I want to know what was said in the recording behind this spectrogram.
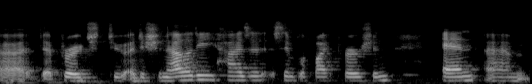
uh, the approach to additionality has a simplified version and um,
